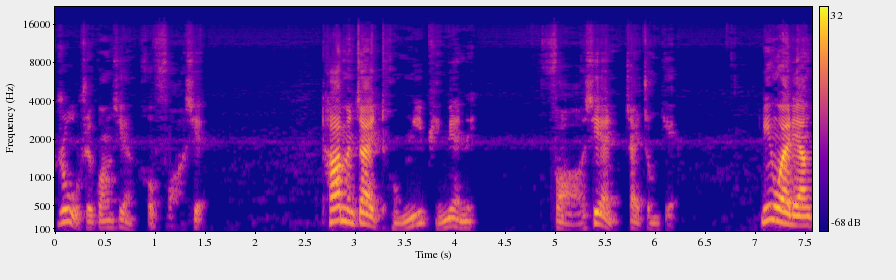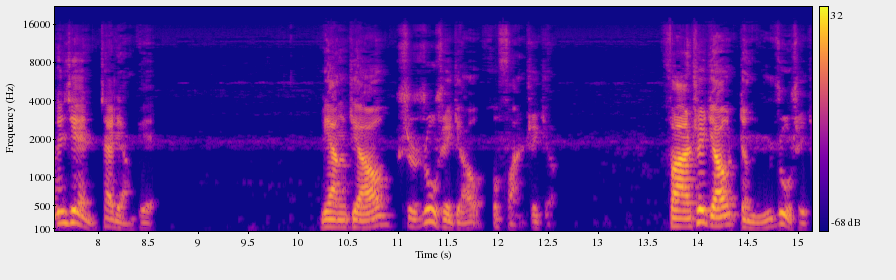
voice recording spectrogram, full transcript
入射光线和法线，它们在同一平面内，法线在中间。另外两根线在两边，两角是入射角和反射角，反射角等于入射角。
